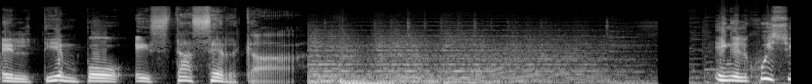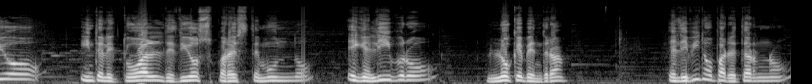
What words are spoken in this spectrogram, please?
El tiempo está cerca. En el juicio intelectual de Dios para este mundo, en el libro Lo que vendrá, el Divino Padre Eterno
